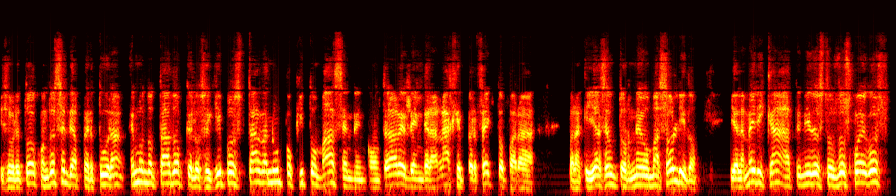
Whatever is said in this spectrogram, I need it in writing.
y sobre todo cuando es el de apertura, hemos notado que los equipos tardan un poquito más en encontrar el engranaje perfecto para, para que ya sea un torneo más sólido. Y el América ha tenido estos dos juegos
